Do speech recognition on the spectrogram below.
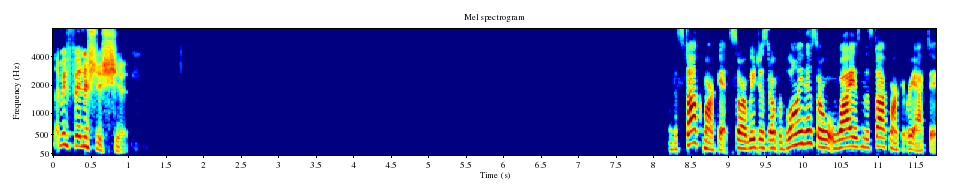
Let me finish this shit. The stock market. So are we just overblowing this or why isn't the stock market reacting?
